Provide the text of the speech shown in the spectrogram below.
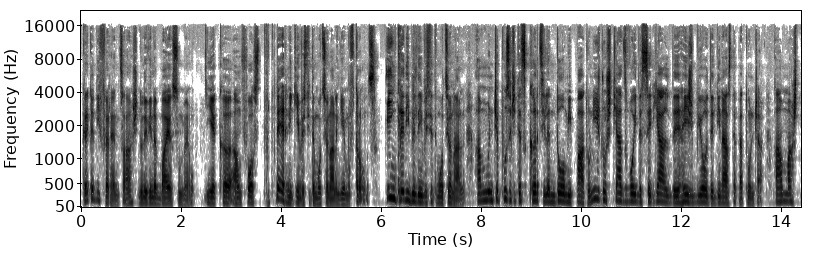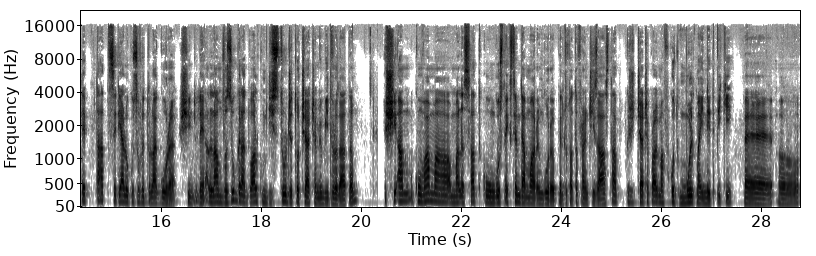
Cred că diferența, și de unde vine biasul meu, e că am fost puternic investit emoțional în Game of Thrones. Incredibil de investit emoțional. Am început să citesc cărțile în 2004, nici nu știați voi de serial de HBO de din astea pe atunci. Am așteptat serialul cu sufletul la gură și le, l-am văzut gradual cum distruge tot ceea ce am iubit vreodată și am cumva m-a, m-a lăsat cu un gust extrem de amar în gură pentru toată franciza asta, și ceea ce probabil m-a făcut mult mai nitpicky pe, uh,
